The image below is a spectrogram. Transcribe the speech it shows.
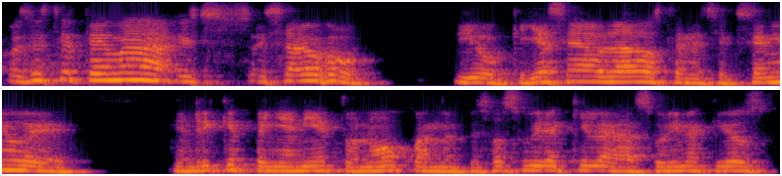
Pues este tema es, es, algo, digo, que ya se ha hablado hasta en el sexenio de, Enrique Peña Nieto, ¿no? Cuando empezó a subir aquí la gasolina, aquellos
